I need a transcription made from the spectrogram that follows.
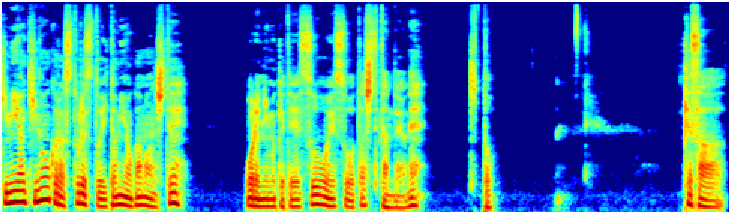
君は昨日からストレスと痛みを我慢して、俺に向けて SOS を出してたんだよね。きっと。今朝、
